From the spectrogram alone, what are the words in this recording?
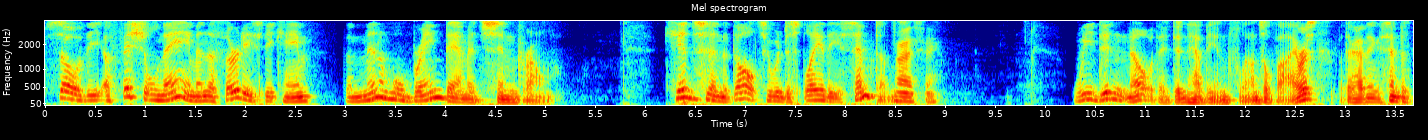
So the official name in the 30s became the minimal brain damage syndrome. Kids and adults who would display these symptoms I see. We didn't know they didn't have the influenza virus, but they're having symptoms.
